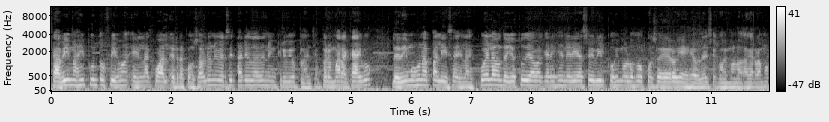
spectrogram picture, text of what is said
cabimas y puntos fijos, en la cual el responsable universitario de ADE no inscribió plancha. Pero en Maracaibo le dimos una paliza y en la escuela donde yo estudiaba, que era ingeniería civil, cogimos los dos consejeros y en geodesia cogimos los, agarramos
